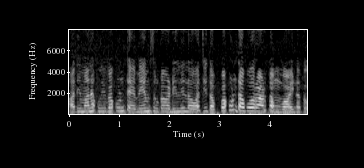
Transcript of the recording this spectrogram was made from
అది మనకు ఇవ్వకుంటే మేము సుఖ ఢిల్లీలో వచ్చి తప్పకుండా పోరాడతాము ఆయనతో.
